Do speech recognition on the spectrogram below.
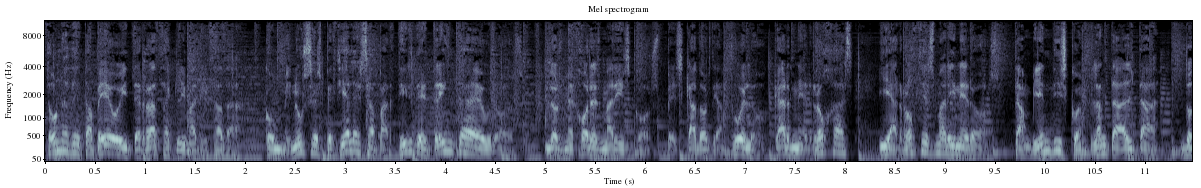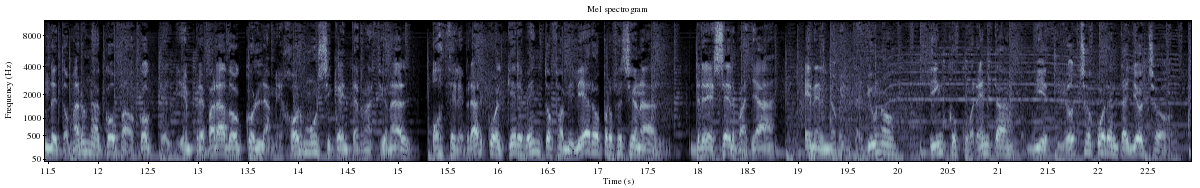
zona de tapeo y terraza climatizada, con menús especiales a partir de 30 euros. Los mejores mariscos, pescados de anzuelo, carnes rojas y arroces marineros. También disco en planta alta, donde tomar una copa o cóctel bien preparado con la mejor música internacional o celebrar cualquier evento familiar o profesional. Reserva ya en el 91 540 1848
